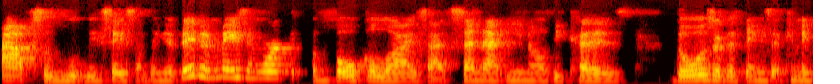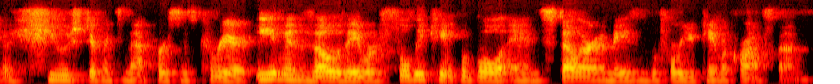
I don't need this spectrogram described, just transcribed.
absolutely say something. If they did amazing work, vocalize that, send that email because those are the things that can make a huge difference in that person's career, even though they were fully capable and stellar and amazing before you came across them.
